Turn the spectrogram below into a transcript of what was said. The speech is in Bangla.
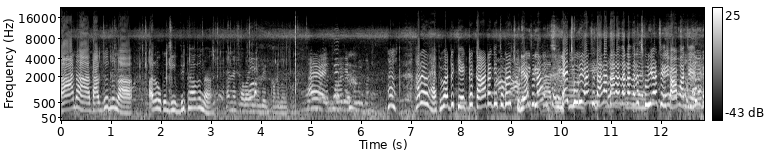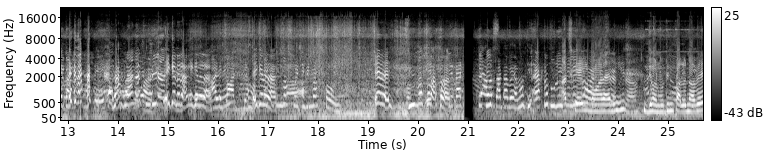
না না তার জন্য না। আর ওকে গিফট দিতে হবে না। না সবাই বের করে করে। হ্যাঁ আরে হ্যাপি বার্থডে কেকটা কাট আগে তোর কাছে ছুরি আছে না? এই ছুরি আছে দাঁড়া দাঁড়া দাঁড়া দাঁড়া ছুরি আছে সব আছে। রাখ, রাখ, এখানে রাখ। এখানে রাখ। আরে এখানে রাখ এই তিন মাস কাটাবে আমাকে একটা তুলে আজকে এই মহারানীর জন্মদিন পালন হবে।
